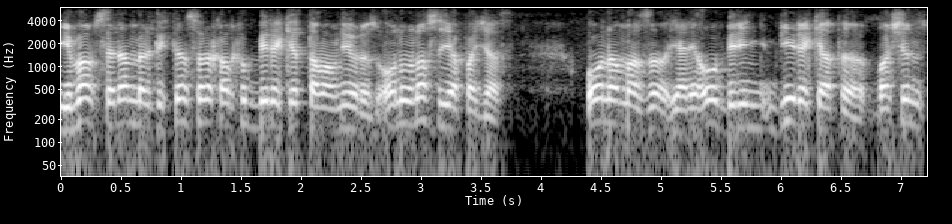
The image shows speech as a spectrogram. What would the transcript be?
İmam selam verdikten sonra kalkıp bir rekat tamamlıyoruz. Onu nasıl yapacağız? O namazı yani o bir, bir rekatı başın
